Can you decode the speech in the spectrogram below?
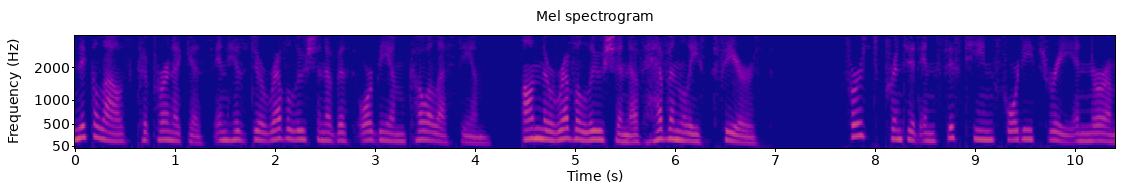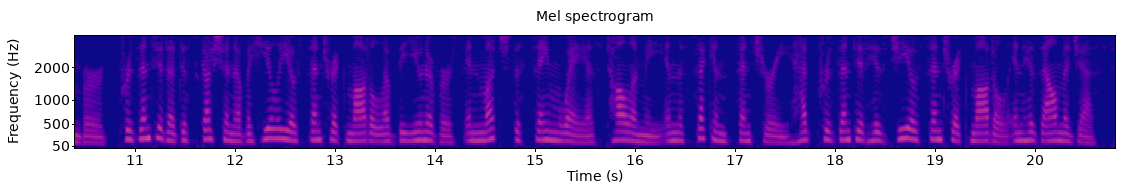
Nicolaus Copernicus in his De Revolutionibus Orbium Coelestium, On the Revolution of Heavenly Spheres, first printed in 1543 in Nuremberg, presented a discussion of a heliocentric model of the universe in much the same way as Ptolemy in the 2nd century had presented his geocentric model in his Almagest.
